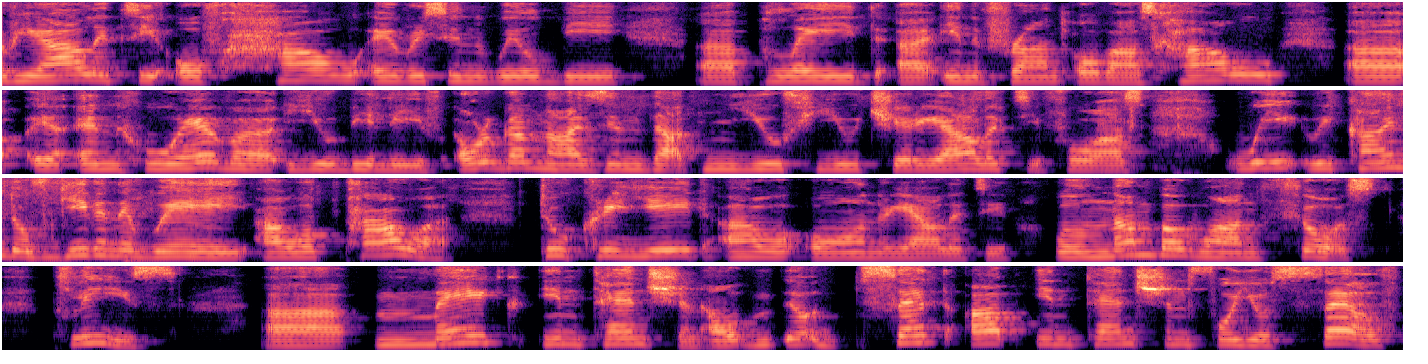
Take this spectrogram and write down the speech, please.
reality of how everything will be uh, played uh, in front of us. How uh, and whoever you believe, organizing that new future reality for us, we we kind of giving away our power to create our own reality. Well, number one, first, please uh, make intention or set up intention for yourself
